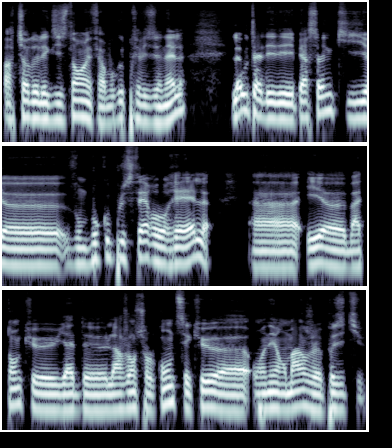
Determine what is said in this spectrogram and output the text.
partir de l'existant et faire beaucoup de prévisionnel. Là où tu as des, personnes qui euh, vont beaucoup plus faire au réel euh, et bah, tant qu'il y a de l'argent sur le compte, c'est que on est en marge positive.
